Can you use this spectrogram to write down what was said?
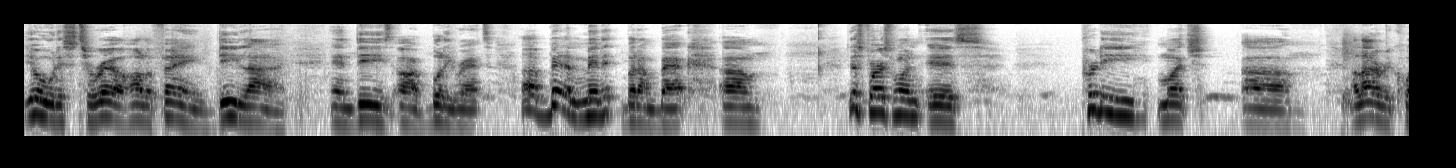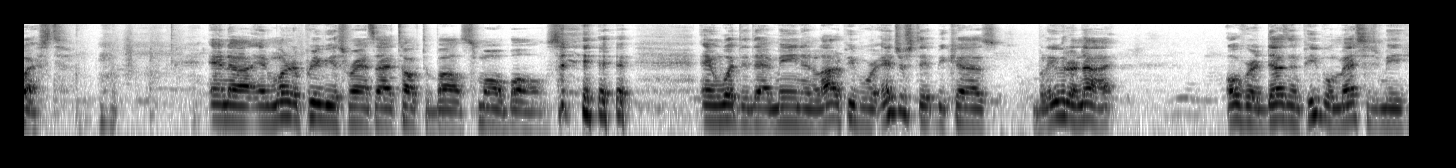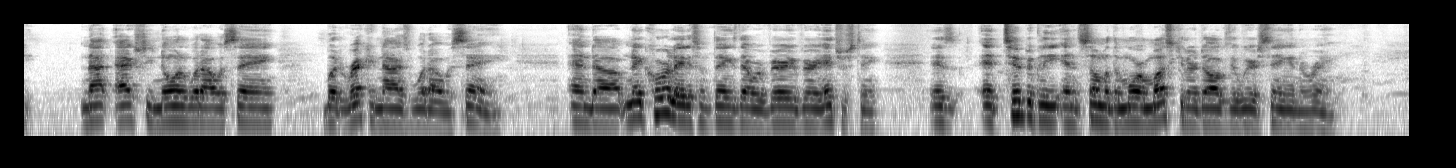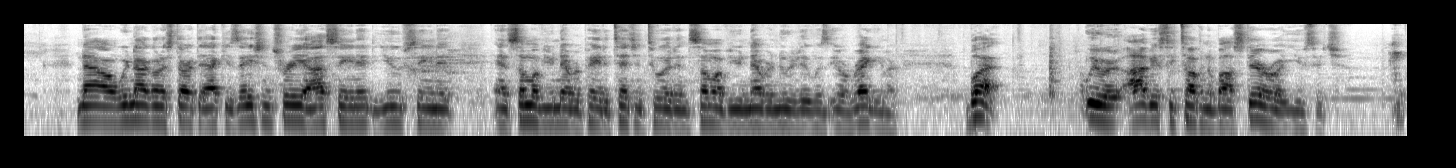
Yo, this is Terrell, Hall of Fame, D-Line, and these are Bully Rants. Uh, been a minute, but I'm back. Um, this first one is pretty much uh, a lot of requests. and uh, in one of the previous rants, I talked about small balls. and what did that mean? And a lot of people were interested because, believe it or not, over a dozen people messaged me not actually knowing what I was saying, but recognize what I was saying. And uh, they correlated some things that were very, very interesting. Is typically in some of the more muscular dogs that we are seeing in the ring. Now we're not going to start the accusation tree. I've seen it, you've seen it, and some of you never paid attention to it, and some of you never knew that it was irregular. But we were obviously talking about steroid usage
